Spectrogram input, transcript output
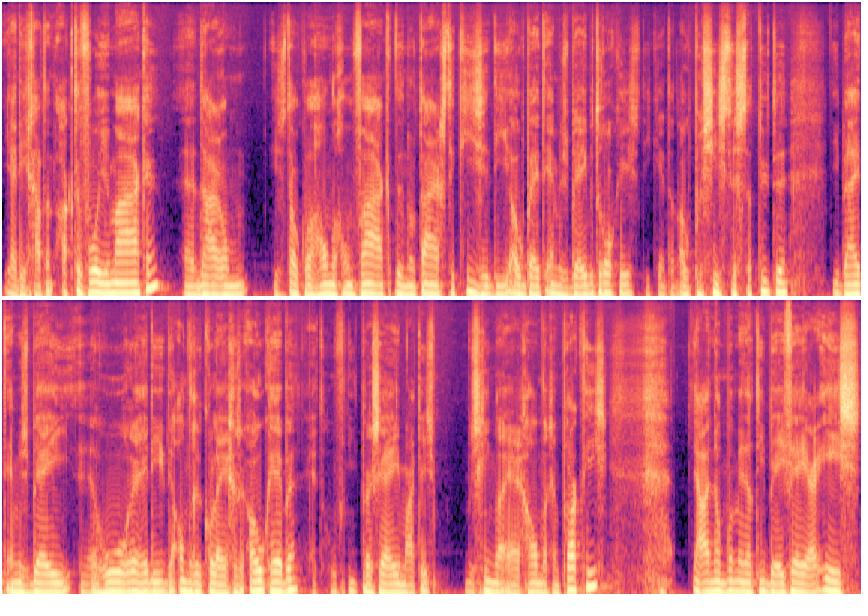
ja, die gaat een akte voor je maken. Uh, daarom is het ook wel handig om vaak de notaris te kiezen die ook bij het MSB betrokken is. Die kent dan ook precies de statuten die bij het MSB eh, horen, die de andere collega's ook hebben. Het hoeft niet per se, maar het is misschien wel erg handig en praktisch. Ja, en op het moment dat die BV er is,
